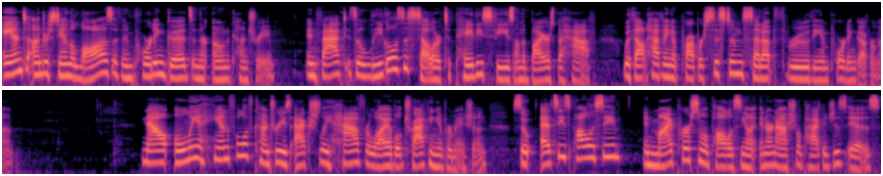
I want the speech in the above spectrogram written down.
and to understand the laws of importing goods in their own country. In fact, it's illegal as a seller to pay these fees on the buyer's behalf without having a proper system set up through the importing government. Now, only a handful of countries actually have reliable tracking information. So, Etsy's policy and my personal policy on international packages is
